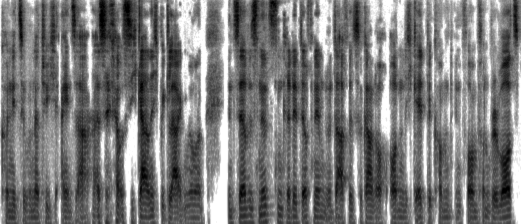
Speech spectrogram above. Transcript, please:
Konditionen natürlich 1A. Also da muss ich gar nicht beklagen, wenn man den Service nutzt, einen Kredit aufnimmt und dafür sogar noch ordentlich Geld bekommt in Form von Rewards.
